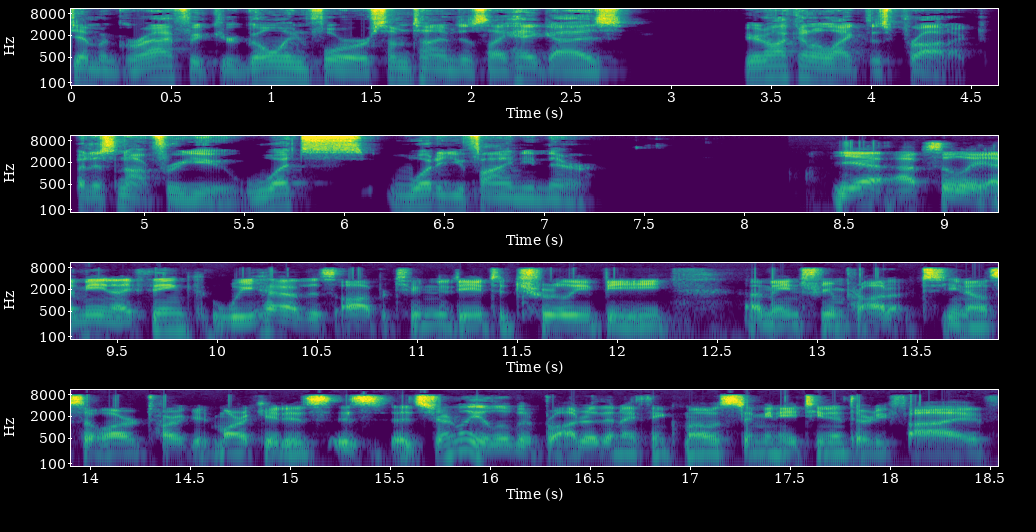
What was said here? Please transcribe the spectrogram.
demographic you're going for, or sometimes it's like, hey guys, you're not going to like this product, but it's not for you. What's what are you finding there? Yeah, absolutely. I mean, I think we have this opportunity to truly be a mainstream product. You know, so our target market is is it's generally a little bit broader than I think most. I mean, 18 and 35.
